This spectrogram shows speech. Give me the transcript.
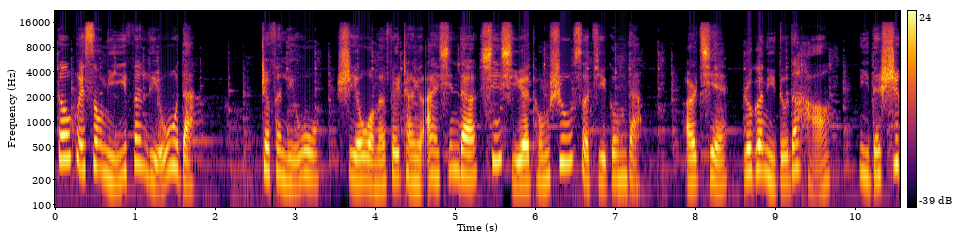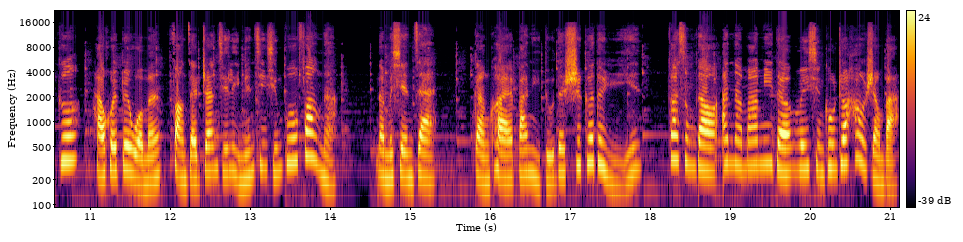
都会送你一份礼物的。这份礼物是由我们非常有爱心的新喜悦童书所提供的，而且如果你读得好，你的诗歌还会被我们放在专辑里面进行播放呢。那么现在。赶快把你读的诗歌的语音发送到安娜妈咪的微信公众号上吧，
